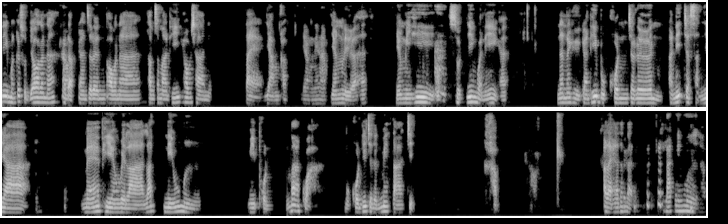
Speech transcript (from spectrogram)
นี่มันก็สุดยอดแล้วนะครับระดับการเจริญภาวนาทำสมาธิเข้าฌานเนี่ย แต่ยังครับยังนะครับ ยังเหลือฮะ ยังมีที่สุดยิ่งกว่านี้อีกฮะนั่นก็คือการที่บุคคลเจริญอนิจจสัญญา แม้เพียงเวลาลัดนิ้วมือ มีผลมากกว่า บุคคลที่เจริญเมตตาจิต ครับ อะไรฮะท่านแบบรัดนิ้วมือครับ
